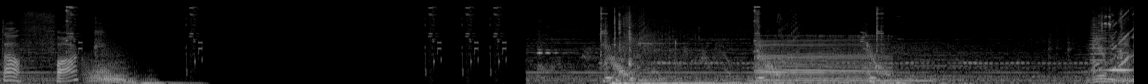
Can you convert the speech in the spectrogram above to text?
The fuck? Uh, View map.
